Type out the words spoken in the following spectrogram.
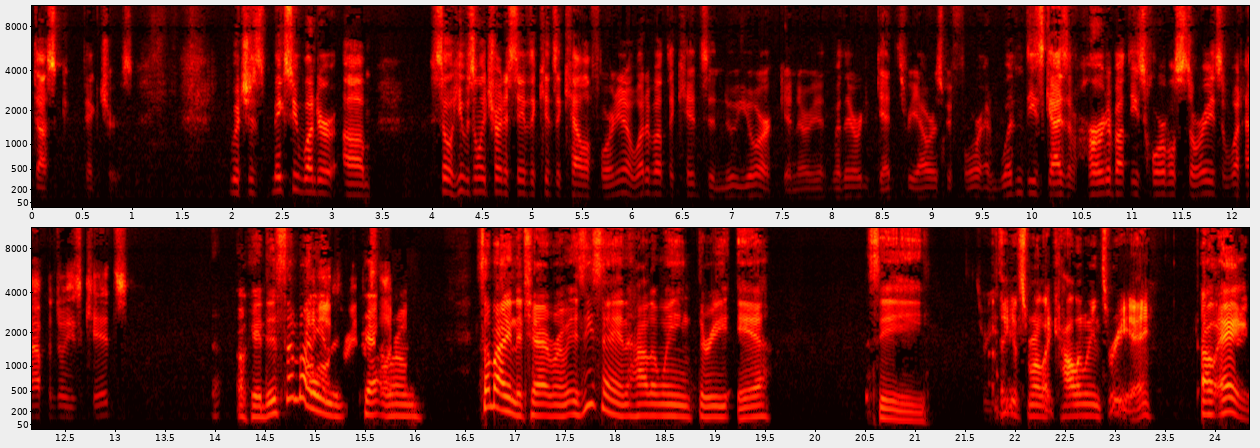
dusk pictures, which is makes me wonder. Um, so he was only trying to save the kids of California. What about the kids in New York? And are, were they already dead three hours before? And wouldn't these guys have heard about these horrible stories of what happened to these kids? okay there's somebody Oh, in the chat room somebody in the chat room is he saying halloween 3 yeah see I think it's more like Halloween three, eh? oh hey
